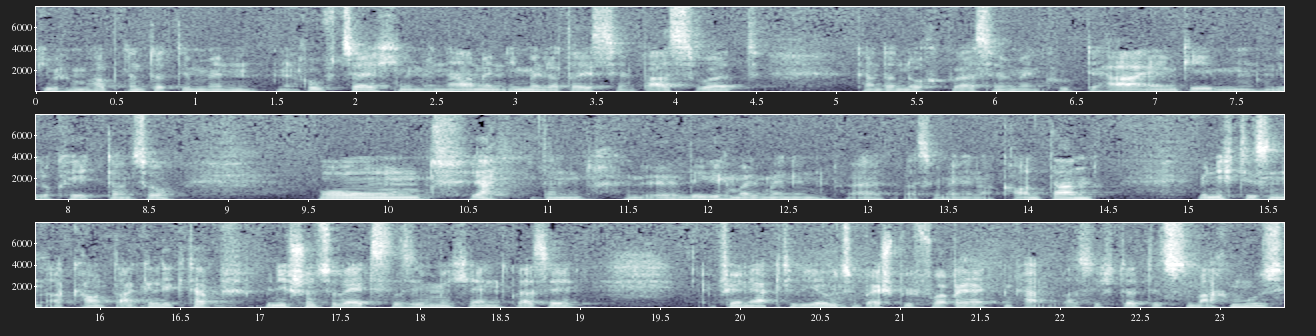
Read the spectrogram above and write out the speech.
Ich habe dann dort mein, mein Rufzeichen, mein Namen, E-Mail-Adresse, ein Passwort, kann dann noch quasi mein QTH eingeben, einen Locator und so. Und ja, dann äh, lege ich mal meinen, äh, quasi meinen Account an. Wenn ich diesen Account angelegt habe, bin ich schon so weit, dass ich mich ein, quasi für eine Aktivierung zum Beispiel vorbereiten kann. Was ich dort jetzt machen muss,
